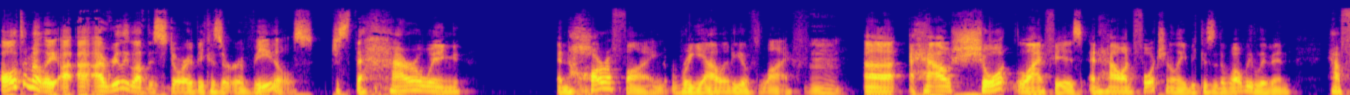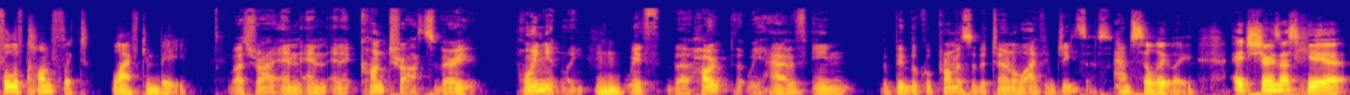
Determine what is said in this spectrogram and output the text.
ultimately, I, I really love this story because it reveals just the harrowing and horrifying reality of life. Mm. Uh, how short life is, and how, unfortunately, because of the world we live in, how full of conflict life can be. That's right, and and and it contrasts very poignantly mm. with the hope that we have in the biblical promise of eternal life in Jesus. Absolutely, it shows us here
